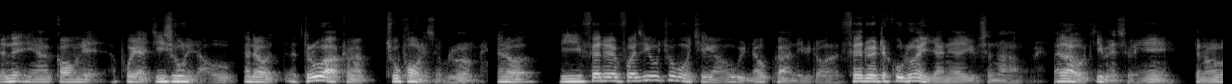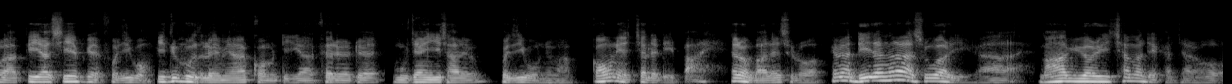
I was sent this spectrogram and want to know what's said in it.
လက်နဲ့အင်အားကောင်းတဲ့အဖွဲ့ကကြီးစိုးနေတာဟုတ်အဲ့တော့သူတို့ကခင်ဗျချိုးဖောက်နေဆိုဘယ်လိုလုပ်မလဲအဲ့တော့ဒီ Federal ဖွဲ့စည်းအုပ်ချုပ်ပုံအခြေခံဥပဒေနောက်ကနေပြီးတော့ Federal တစ်ခုလုံးရဲ့ရန်တရားယူစဉ်းစားရမှာအဲ့ဒါကိုကြည့်မယ်ဆိုရင်ကျွန်တော်တို့က PRCF ကဖွဲ့စည်းပုံပြည်သူ့ကိုယ်စားလှယ်များကော်မတီက Federal အတွက်မူကြမ်းရေးထားတဲ့ဖွဲ့စည်းပုံတွေမှာကောင်းတဲ့ချက်လက်တွေပါတယ်အဲ့တော့ဗာလဲဆိုတော့ခင်ဗျဒေသန္တရအစိုးရတွေက မဟာဗျူဟာတွေချမှတ်တဲ့ခါကျတော့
